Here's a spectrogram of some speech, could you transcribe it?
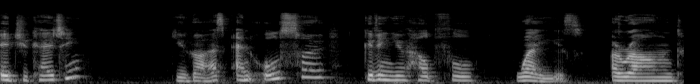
educating you guys and also giving you helpful ways around,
